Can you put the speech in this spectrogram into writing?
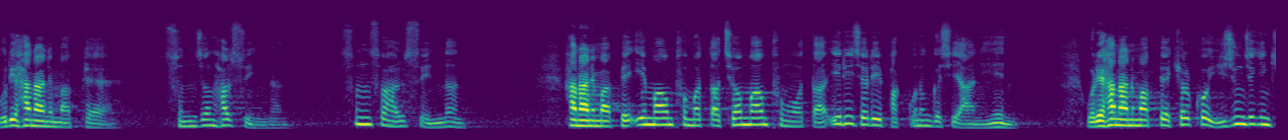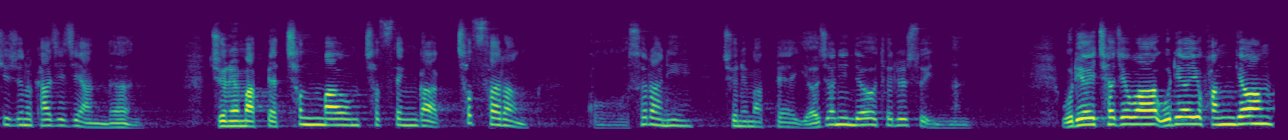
우리 하나님 앞에 순전할 수 있는 순수할 수 있는 하나님 앞에 이 마음 품었다 저 마음 품었다 이리저리 바꾸는 것이 아닌 우리 하나님 앞에 결코 이중적인 기준을 가지지 않는 주님 앞에 첫 마음 첫 생각 첫 사랑 고스란히 주님 앞에 여전히 내어 드릴 수 있는 우리의 처제와 우리의 환경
